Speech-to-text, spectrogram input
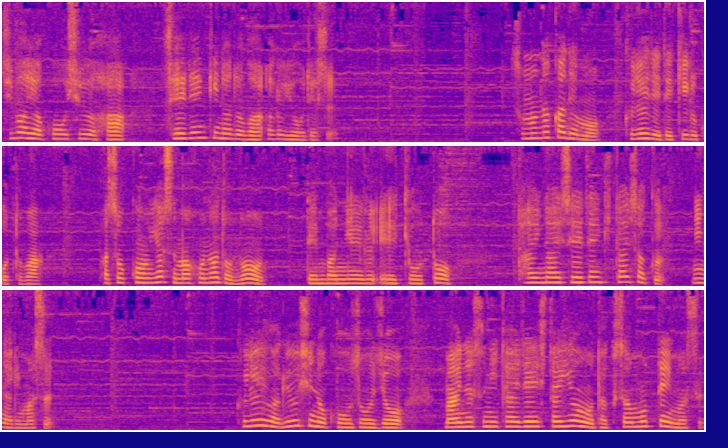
磁場や高周波静電気などがあるようですその中でもクレイでできることはパソコンやスマホなどの電場による影響と体内静電気対策になります。クレイは粒子の構造上、マイナスに帯電したイオンをたくさん持っています。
